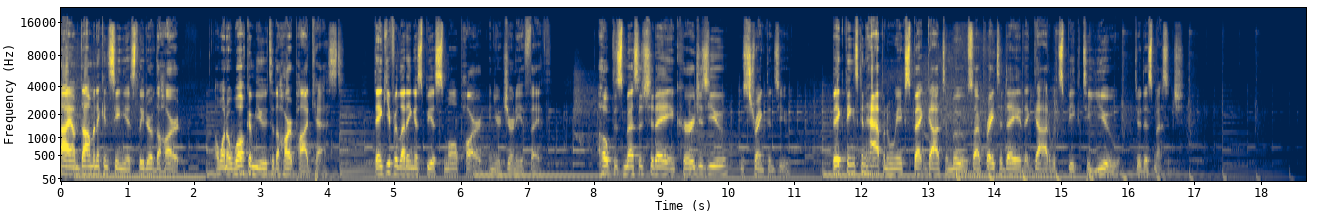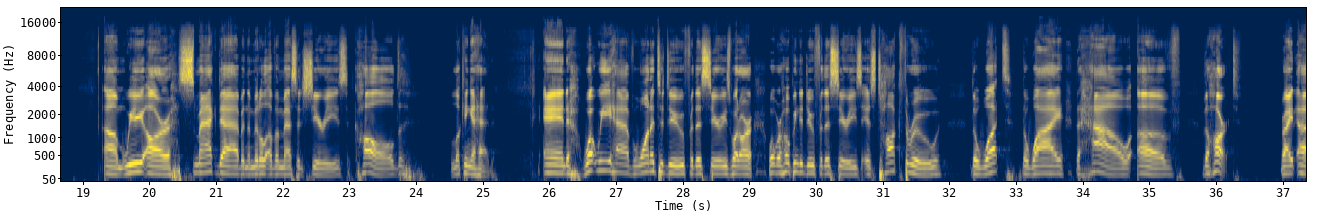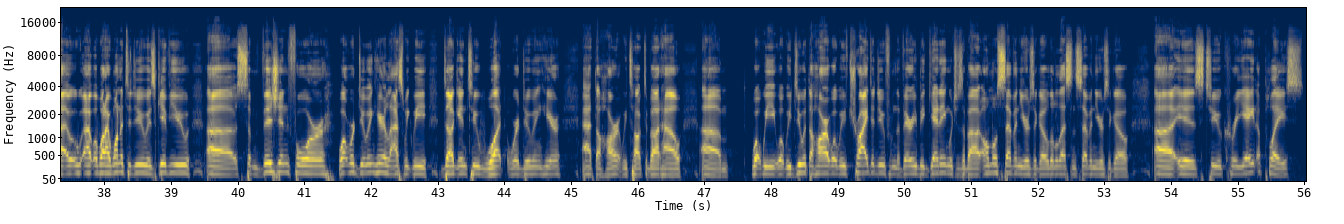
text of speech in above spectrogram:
Hi, I'm Dominic Insenius, leader of The Heart. I want to welcome you to the Heart Podcast. Thank you for letting us be a small part in your journey of faith. I hope this message today encourages you and strengthens you. Big things can happen when we expect God to move, so I pray today that God would speak to you through this message. Um, we are smack dab in the middle of a message series called Looking Ahead. And what we have wanted to do for this series, what, our, what we're hoping to do for this series, is talk through the what, the why, the how of the heart. Right? Uh, uh, what I wanted to do is give you uh, some vision for what we're doing here. Last week we dug into what we're doing here at the heart. We talked about how. Um, what we what we do with the heart, what we've tried to do from the very beginning, which is about almost seven years ago, a little less than seven years ago, uh, is to create a place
